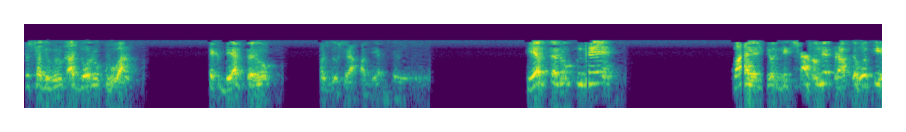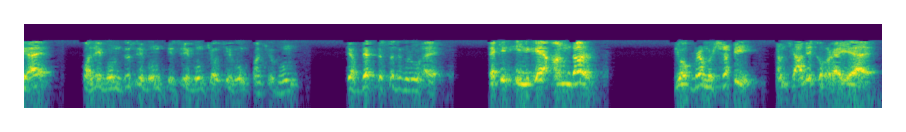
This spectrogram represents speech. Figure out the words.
तो सदगुरु का दो रूप हुआ, एक व्यक्त रूप और दूसरा अव्यक्त रूप। व्यक्त रूप में बाह्य जो दीक्षा हमें प्राप्त होती है, पहली भूम, दूसरी भूम, तीसरी भूम, चौथी भूम, पांचवी भूम, यह व्यक्त सदगुरु है। लेकिन इनके अंदर जो ब्रह्म शक्ति संचालित हो रही है,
